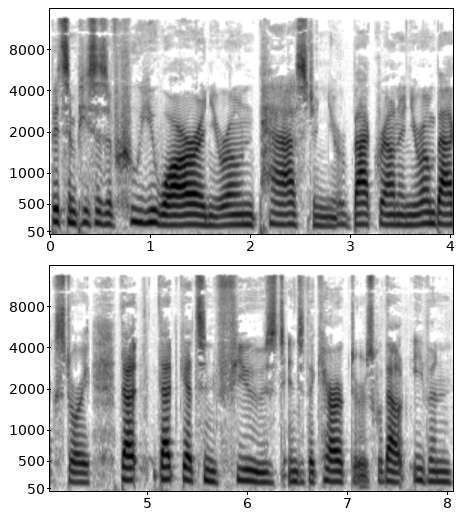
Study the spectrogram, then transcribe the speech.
bits and pieces of who you are and your own past and your background and your own backstory that that gets infused into the characters without even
